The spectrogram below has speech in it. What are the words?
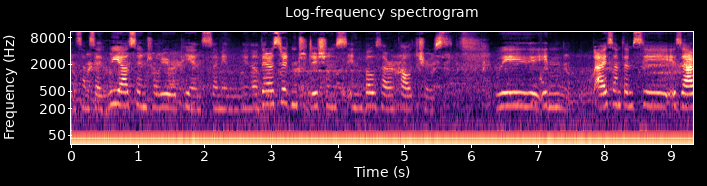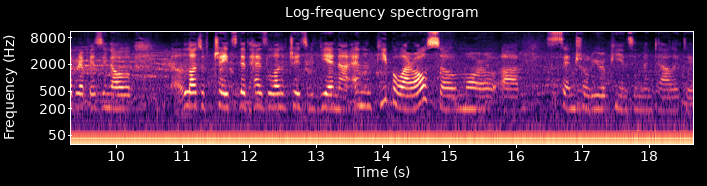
in some sense. We are Central Europeans. I mean, you know, there are certain traditions in both our cultures. We in I sometimes see Zagreb as you know a lot of traits that has a lot of traits with Vienna, and people are also more um, Central Europeans in mentality.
